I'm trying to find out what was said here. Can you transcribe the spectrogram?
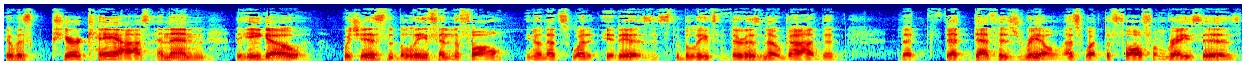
it was pure chaos, and then the ego, which is the belief in the fall, you know, that's what it is. It's the belief that there is no God, that that that death is real. That's what the fall from grace is.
